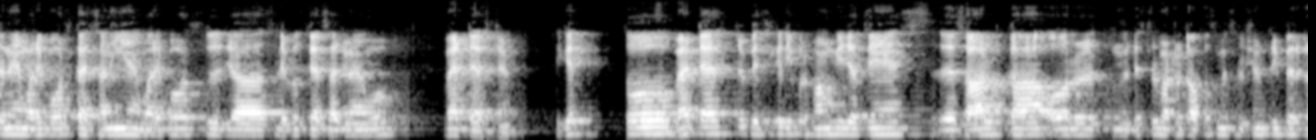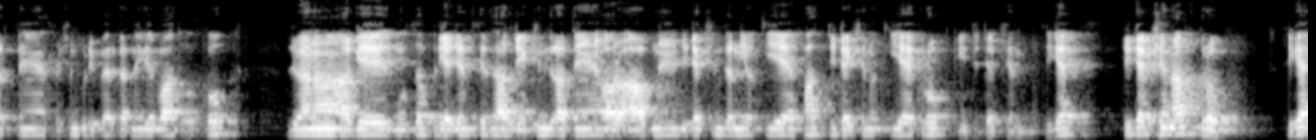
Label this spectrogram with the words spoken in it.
چلیں ہمارے کورس کا حصہ نہیں ہے۔ ہمارے کورس یا سلیبس کا حصہ جو ہے وہ ویٹ ٹیسٹ ہیں۔ ٹھیک ہے، تو ویٹ ٹیسٹ بیسیکلی پرفارم کیے جاتے ہیں۔ سالٹ کا اور ڈسٹل واٹر کا آپس میں سلوشن پریپیئر کرتے ہیں۔ سلوشن پریپیئر کرنے کے بعد اس کو جو ہے نا، آگے مختلف ریجنٹس کے ساتھ ریئیکشن کراتے ہیں اور آپ نے ڈیٹیکشن کرنی ہوتی ہے فاسٹ ڈیٹیکشن ہوتی ہے گروپ کی ڈیٹیکشن ٹھیک ہے؟ ڈیٹیکشن آف گروپ ٹھیک ہے؟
